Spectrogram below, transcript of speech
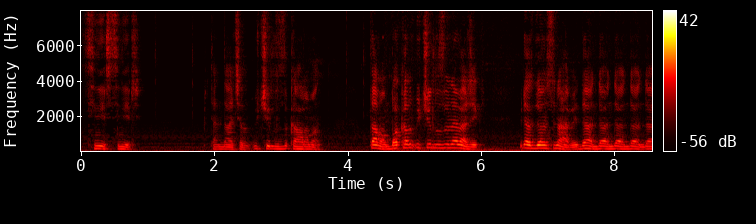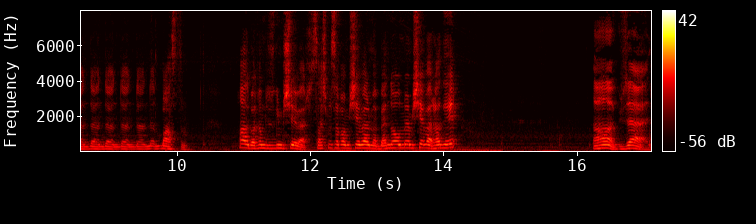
Sinir sinir. Bir tane daha açalım. 3 yıldızlı kahraman. Tamam bakalım 3 yıldızlı ne verecek? Biraz dönsün abi. Dön dön dön dön dön dön dön dön dön dön. Bastım. Hadi bakalım düzgün bir şey ver. Saçma sapan bir şey verme. Bende olmayan bir şey ver. Hadi. Aa güzel.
